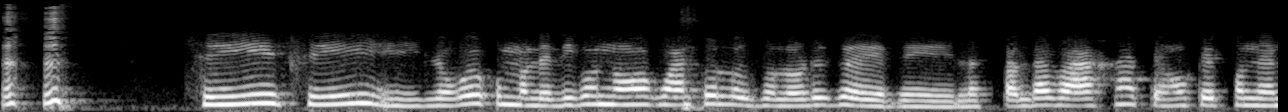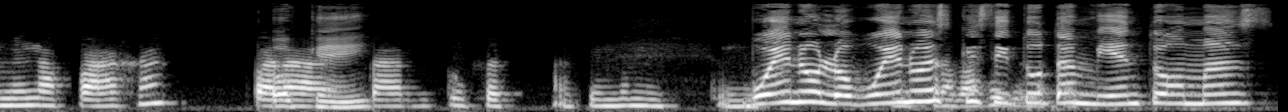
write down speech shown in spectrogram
sí, sí, y luego como le digo, no aguanto los dolores de, la espalda baja, tengo que ponerme una faja para estar pues, haciendo mis... Bueno, lo bueno es que si tú también tomas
